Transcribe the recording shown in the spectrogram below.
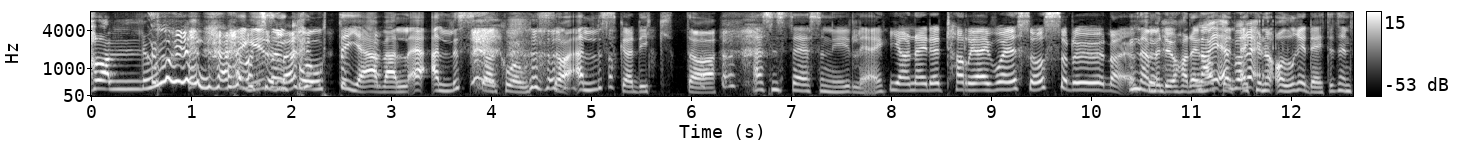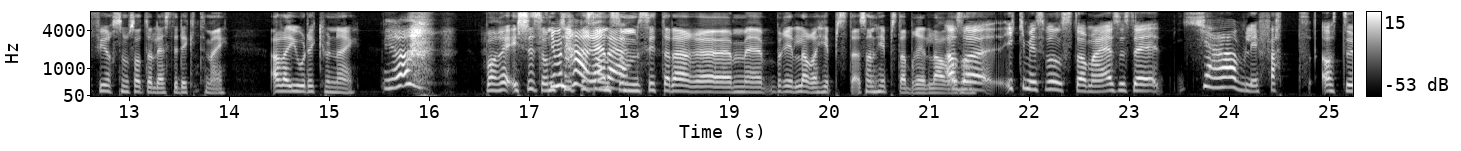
Hallo! Jeg er sånn quote-jævel. Jeg elsker quotes og elsker dikt og Jeg syns det er så nydelig, jeg. Ja, nei, det tar jeg Voesaas, så du Nei, Nei, men du, hadde jeg, Nei, hatt en, jeg bare- jeg kunne aldri datet en fyr som satt og leste dikt til meg. Eller jo, det kunne jeg. Ja. Bare ikke sånn Ja, type sånn som sitter der eh, med briller og hipster, sånn hipsterbriller og Altså, sånn. ikke misforstå meg, jeg syns det er jævlig fett at du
